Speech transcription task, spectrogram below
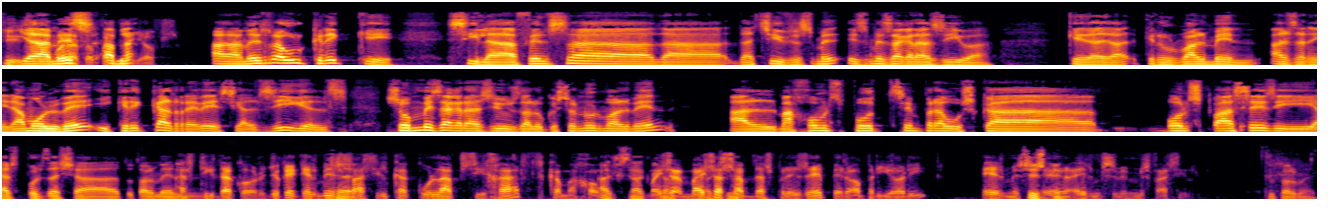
I a més, a a, playoffs. a més, Raül, crec que si la defensa de, de Chiefs és, me, és més agressiva que, de, que normalment els anirà molt bé i crec que al revés, si els Eagles són més agressius del que són normalment, el Mahomes pot sempre buscar bons passes i els pots deixar totalment... Estic d'acord. Jo crec que és més Sí. fàcil que col·lapsi Harts que Mahomes. Exacte, mai, mai se sap després, eh? però a priori és més, Sí, sí. és, és més fàcil. Totalment.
